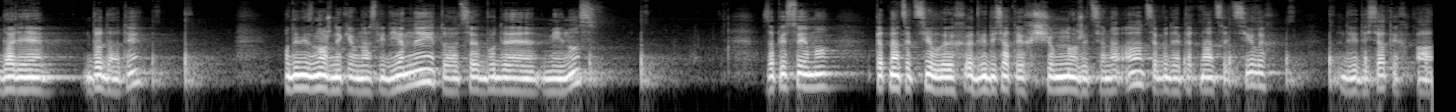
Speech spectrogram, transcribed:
Далі додати. Один із множників у нас від'ємний, то це буде мінус. Записуємо 15,2, що множиться на А, це буде 15,2а.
